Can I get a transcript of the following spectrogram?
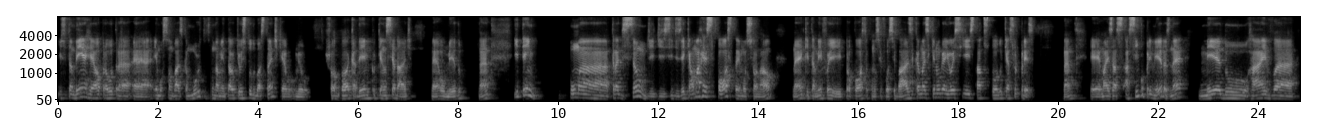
Isso também é real para outra é, emoção básica muito fundamental que eu estudo bastante, que é o meu xodó acadêmico, que é a ansiedade, né, o medo. Né? E tem uma tradição de, de se dizer que há uma resposta emocional, né, que também foi proposta como se fosse básica, mas que não ganhou esse status todo que é a surpresa. Né? É, mas as, as cinco primeiras, né, medo, raiva,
